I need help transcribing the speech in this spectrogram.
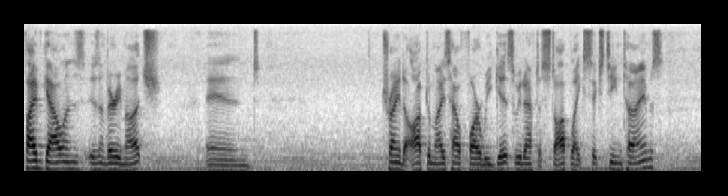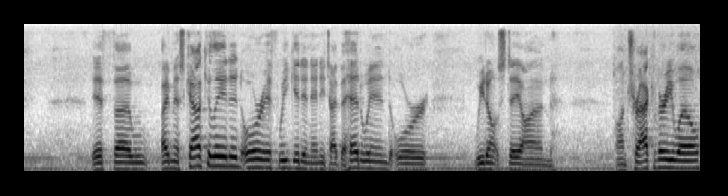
five gallons isn't very much. And trying to optimize how far we get so we don't have to stop like 16 times. If uh, I miscalculated, or if we get in any type of headwind, or we don't stay on on track very well,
